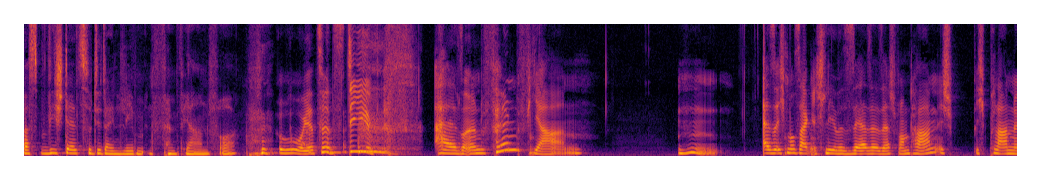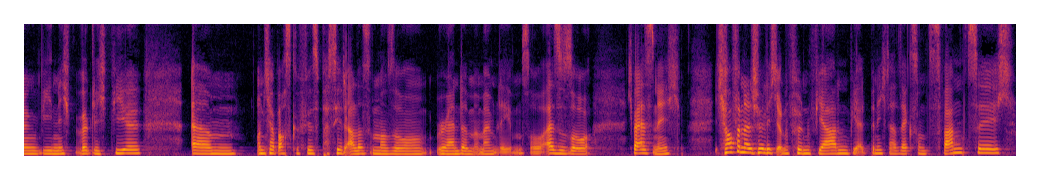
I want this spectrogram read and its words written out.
was, wie stellst du dir dein Leben in fünf Jahren vor? Oh, jetzt wird's deep. Also in fünf Jahren. Hm. Also ich muss sagen, ich lebe sehr, sehr, sehr spontan. Ich, ich plane irgendwie nicht wirklich viel. Ähm, und ich habe auch das Gefühl, es passiert alles immer so random in meinem Leben. So. Also so, ich weiß nicht. Ich hoffe natürlich in fünf Jahren, wie alt bin ich da? 26.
